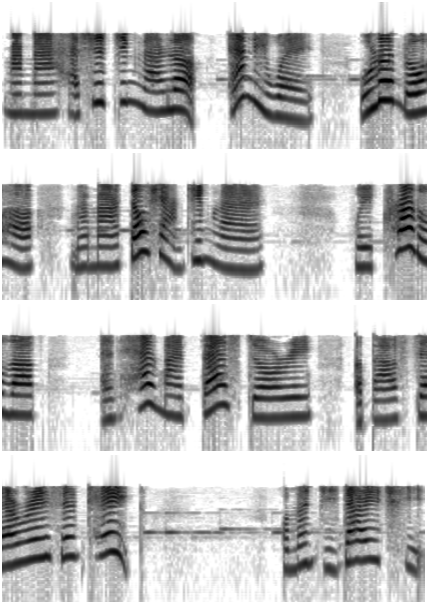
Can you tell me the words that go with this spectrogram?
妈妈还是进来了。Anyway，无论如何，妈妈都想进来。We cuddled up and had my best story about fairies and cake. 我们挤在一起，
